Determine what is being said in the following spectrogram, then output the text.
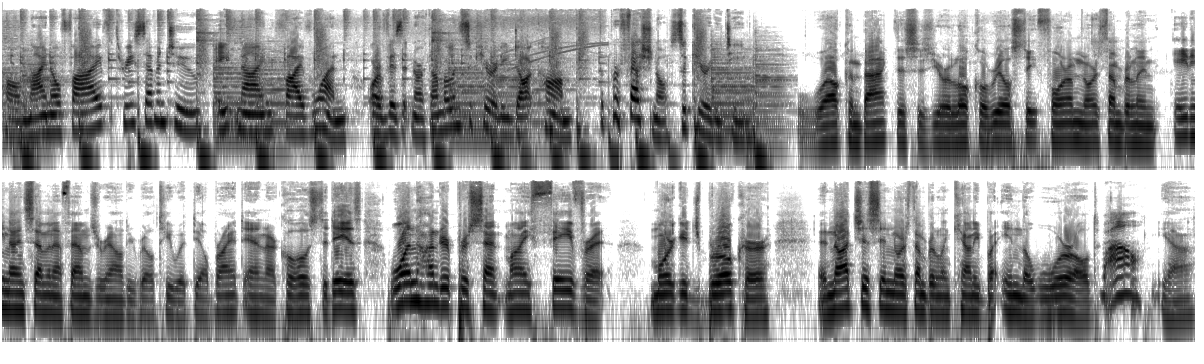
Call 905 372 8951 or visit northumberlandsecurity.com, the professional security team. Welcome back. This is your local real estate forum, Northumberland 89.7 FM's Reality Realty with Dale Bryant. And our co host today is 100% my favorite mortgage broker, and not just in Northumberland County, but in the world. wow Yeah.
